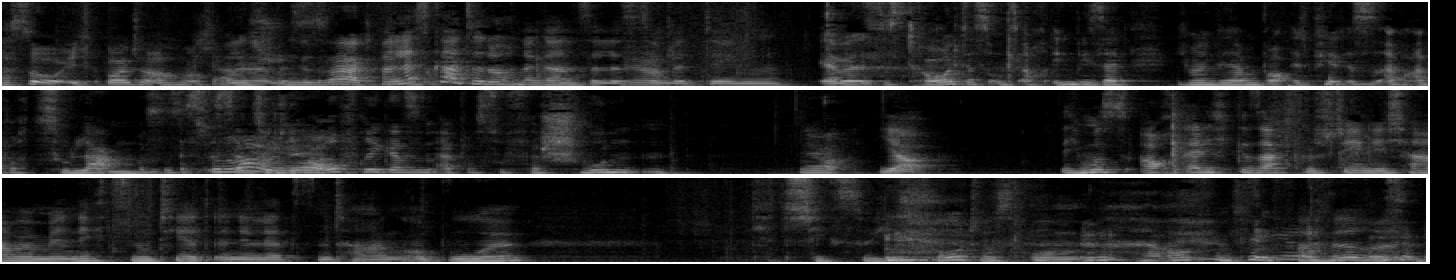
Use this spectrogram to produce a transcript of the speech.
Ach so, ich wollte auch noch alles schon gesagt. Valeska hatte doch eine ganze Liste Ja. mit Dingen. Ja, aber es ist traurig, dass uns auch irgendwie seit, ich meine, wir haben, vielleicht ist es einfach, einfach zu lang. Es ist es zu ist so, lang, die ja. Aufreger sind einfach so verschwunden. Ja. Ja. Ich muss auch ehrlich gesagt gestehen, ich habe mir nichts notiert in den letzten Tagen, obwohl. Jetzt schickst du hier Fotos rum. Hör auf, mich zu verwirren.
